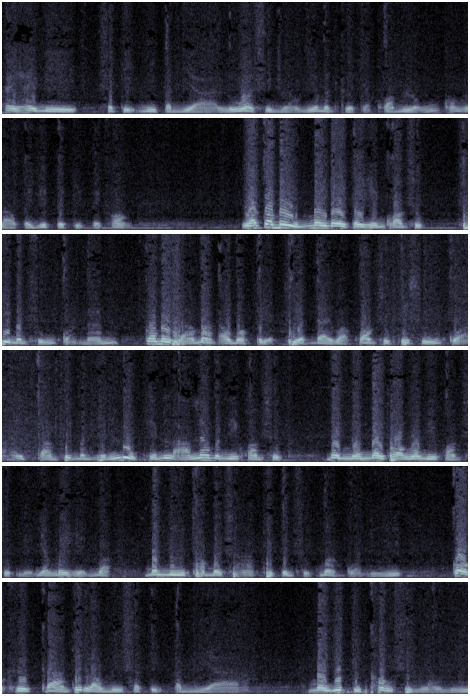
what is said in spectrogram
ให้ให้มีสติมีปัญญารู้ว่าสิ่งเหล่านี้มันเกิดจากความหลงของเราไปยึดไปติดไปคล้อง แล้วก็ไม่ไม่ได้ไปเห็นความสุขที่มันสูงกว่านั้น ก็ไม่สามารถเอามาเปรียบเทียบได้ว่าความสุขที่สูงกว่าไอ้การที่มันเห็นลูกเห็นหลานแล้วมันมีความสุขได้เงินได้ทองแล้วมีความสุขเนี่ยยังไม่เห็นว่ามันมีธรรมชาติที่เป็นสุขมากกว่านี้ ก็คือการที่เรามีสติปัญญา ไม่ยึดติดข้องสิ่งเหล่านี้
